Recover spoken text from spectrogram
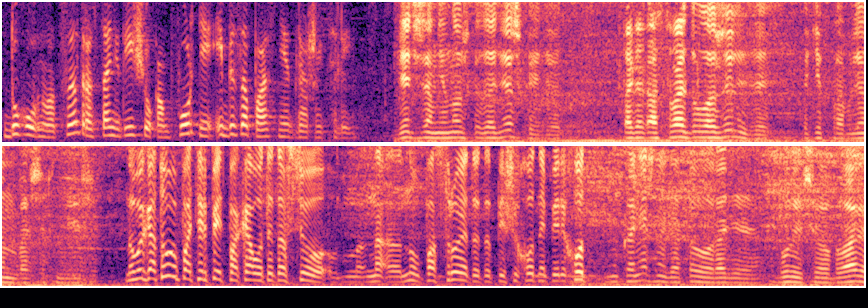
духовного центра станет еще комфортнее и безопаснее для жителей. Вечером немножко задержка идет. Так как асфальт уложили здесь, таких проблем больших не вижу. Но ну, вы готовы потерпеть, пока вот это все, ну, построят этот пешеходный переход? Ну, конечно, готовы ради будущего блага,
